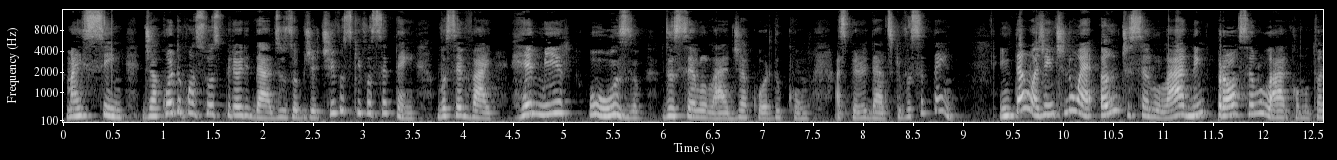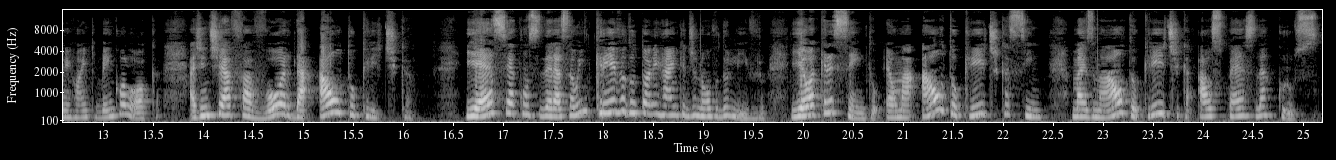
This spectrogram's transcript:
Mas sim, de acordo com as suas prioridades, os objetivos que você tem, você vai remir o uso do celular de acordo com as prioridades que você tem. Então, a gente não é anti-celular nem pró-celular, como Tony Hoyt bem coloca. A gente é a favor da autocrítica. E essa é a consideração incrível do Tony Hank de novo do livro. E eu acrescento, é uma autocrítica sim, mas uma autocrítica aos pés da cruz.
